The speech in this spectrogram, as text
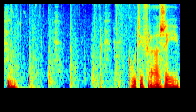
Hm. Gute Frage.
